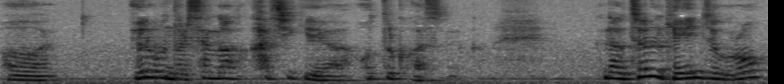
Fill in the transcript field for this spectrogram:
어, 여러분들 생각하시기에 어떨 것 같습니까? 그냥 저는 개인적으로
